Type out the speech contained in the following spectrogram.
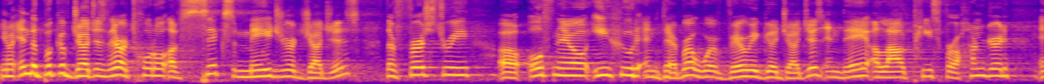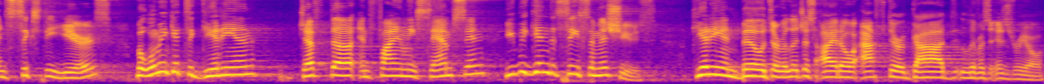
You know, in the book of Judges, there are a total of six major judges. The first three uh, Othniel, Ehud, and Deborah were very good judges, and they allowed peace for 160 years. But when we get to Gideon, Jephthah, and finally Samson, you begin to see some issues. Gideon builds a religious idol after God delivers Israel.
